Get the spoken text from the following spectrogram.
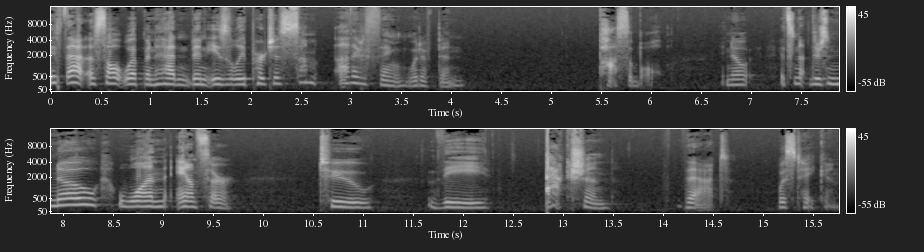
if that assault weapon hadn't been easily purchased, some other thing would have been possible. You know, it's not, there's no one answer to the action that was taken.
